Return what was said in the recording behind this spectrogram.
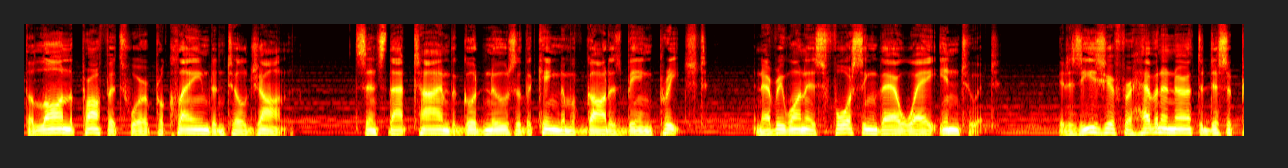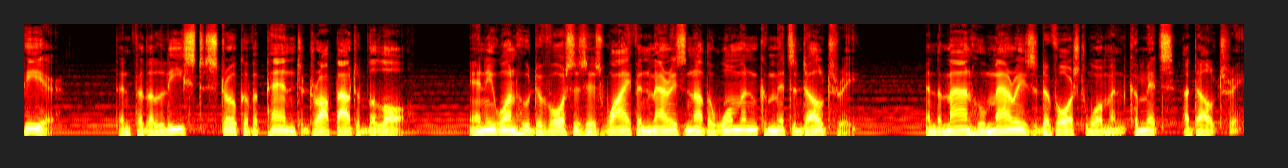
The law and the prophets were proclaimed until John. Since that time, the good news of the kingdom of God is being preached, and everyone is forcing their way into it. It is easier for heaven and earth to disappear than for the least stroke of a pen to drop out of the law. Anyone who divorces his wife and marries another woman commits adultery, and the man who marries a divorced woman commits adultery.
